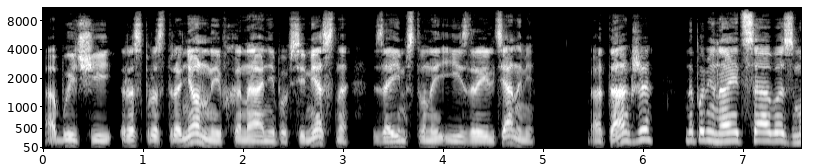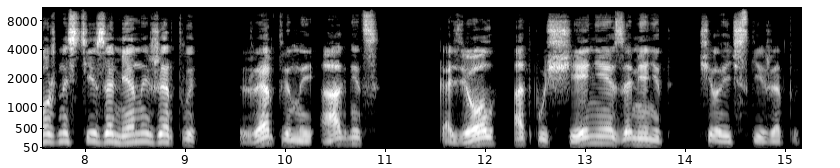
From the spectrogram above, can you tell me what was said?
обычай, распространенный в Ханаане повсеместно, заимствованный и израильтянами, а также напоминается о возможности замены жертвы. Жертвенный агнец, козел отпущения заменит человеческие жертвы.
